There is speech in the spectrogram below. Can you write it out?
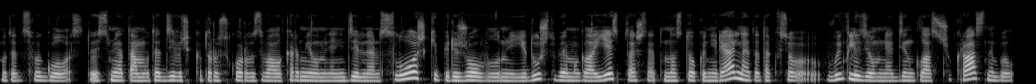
вот этот свой голос. То есть меня там вот эта девочка, которую скоро вызывала, кормила меня неделю, наверное, с ложки, пережевывала мне еду, чтобы я могла есть, потому что это настолько нереально, это так все выглядело. У меня один глаз еще красный был,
